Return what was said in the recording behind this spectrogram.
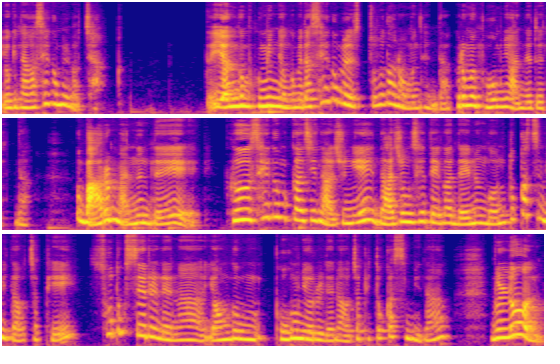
여기다가 세금을 넣자. 연금, 국민연금에다 세금을 쏟아 넣으면 된다. 그러면 보험료 안 내도 된다. 그 말은 맞는데 그 세금까지 나중에 나중 세대가 내는 건 똑같습니다. 어차피 소득세를 내나 연금 보험료를 내나 어차피 똑같습니다. 물론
